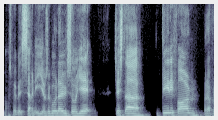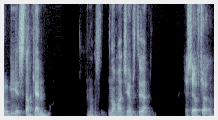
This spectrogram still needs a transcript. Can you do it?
must be about 70 years ago now. So yeah, just a dairy farm where everyone gets stuck in. That's not much else to it. Yourself, Jaclyn?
